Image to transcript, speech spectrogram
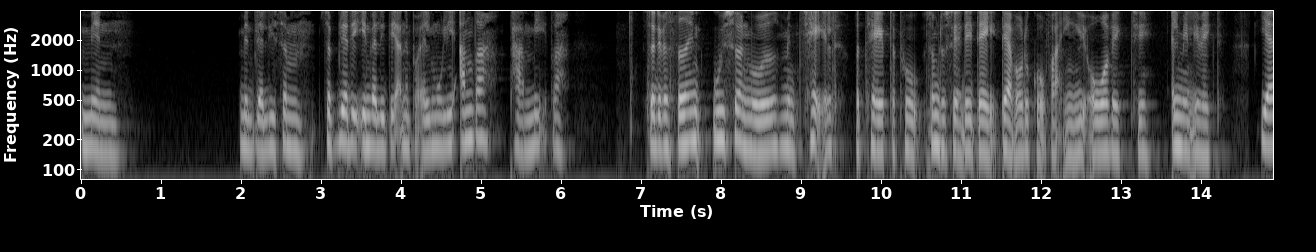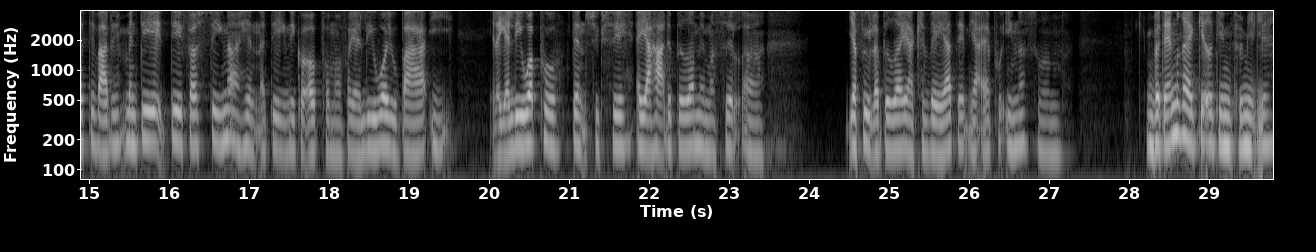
Men, men bliver ligesom, så bliver det invaliderende på alle mulige andre parametre. Så det var stadig en usund måde mentalt at tabe dig på, som du ser det i dag, der hvor du går fra egentlig overvægt til almindelig vægt? Ja, det var det. Men det, det er først senere hen, at det egentlig går op for mig, for jeg lever jo bare i, eller jeg lever på den succes, at jeg har det bedre med mig selv, og jeg føler bedre, at jeg kan være den, jeg er på indersiden. Hvordan reagerede din familie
